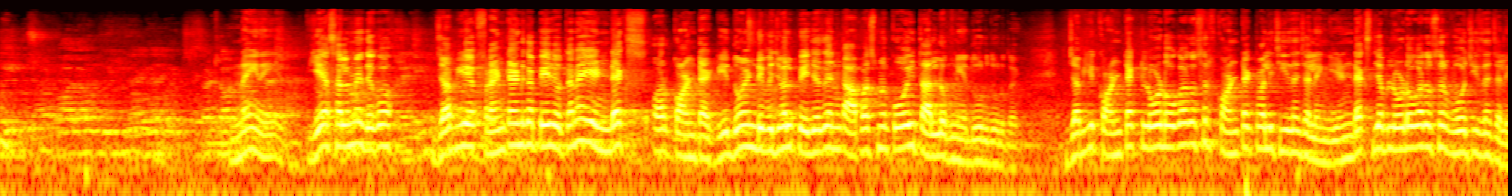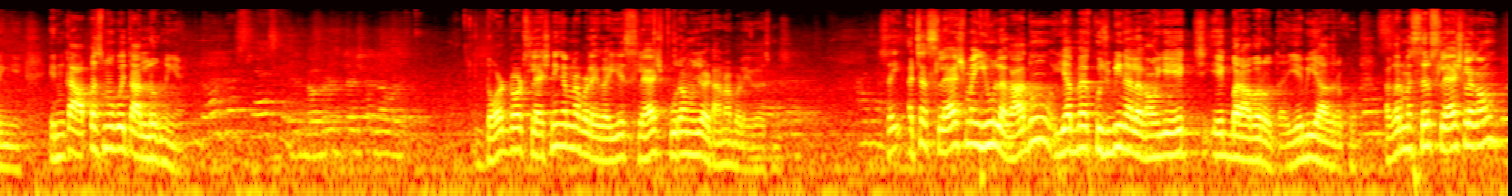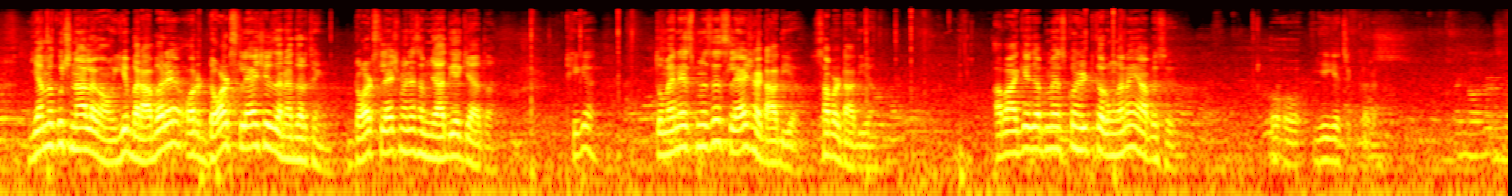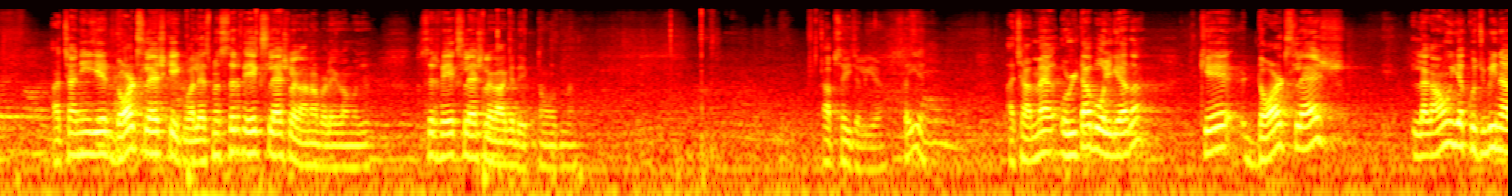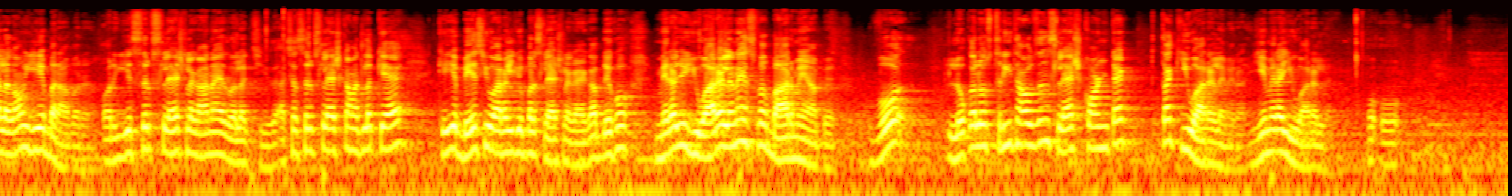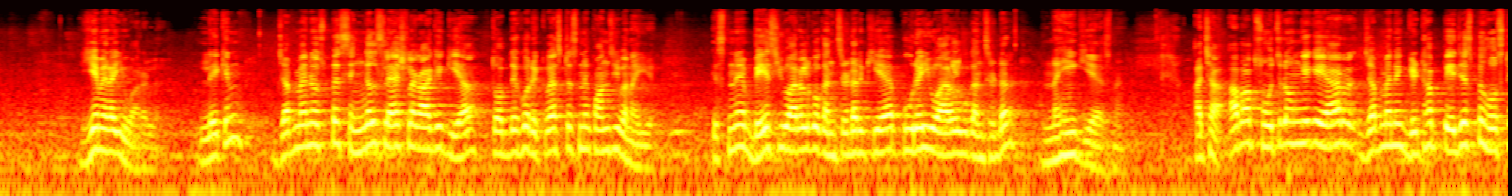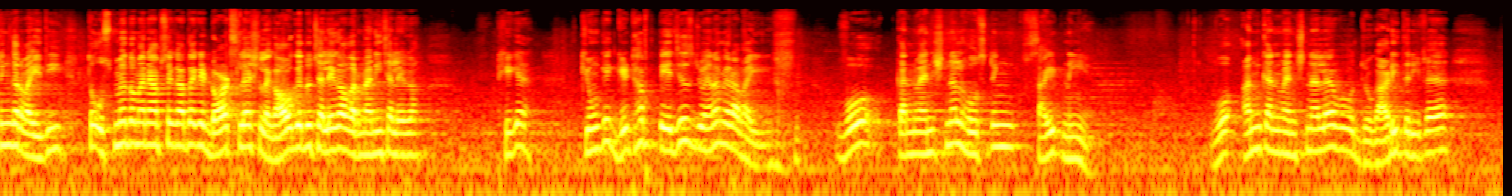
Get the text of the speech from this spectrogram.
नहीं नहीं ये असल में देखो जब ये फ्रंट एंड का पेज होता है ना ये इंडेक्स और कॉन्टैक्ट ये दो इंडिविजुअल पेजेस हैं इनका आपस में कोई ताल्लुक नहीं है दूर दूर तक। जब ये कॉन्टैक्ट लोड होगा तो सिर्फ़ कॉन्टैक्ट वाली चीज़ें चलेंगी इंडेक्स जब लोड होगा तो सिर्फ़ वो चीज़ें चलेंगी इनका आपस में कोई ताल्लुक नहीं है। डॉट डॉट स्लैश नहीं करना पड़ेगा, ये स्लैश पूरा मुझे हटाना पड़ेगा इसमें सही? अच्छा स्लैश मैं यूँ लगा दूँ या मैं कुछ भी ना लगाऊँ, ये एक एक बराबर होता है, ये भी याद रखो। अगर मैं सिर्फ़ स्लैश लगाऊँ या मैं कुछ ना लगाऊँ, ये बराबर है और dot slash is another thing dot slash मैंने समझा दिया क्या था, ठीक है? तो मैंने इसमें से स्लैश हटा दिया, सब हटा दिया। अब आके जब मैं इसको हिट करूँगा ना यहाँ पे से, ओ ओ, ये ये चक्कर है। अच्छा नहीं, ये डॉट स्लैश के इक्वल है, इसमें सिर्फ़ एक स्लैश लगाना पड़ेगा मुझे। सिर्फ़ एक स्लैश लगा के देखता हूँ अब मैं। अब सही चल गया। सही है? अच्छा मैं उल्टा बोल गया था कि डॉट स्लैश लगाऊँ या कुछ भी ना लगाऊँ, ये बराबर है। और ये सिर्फ़ स्लैश लगाना है तो अलग चीज़ है। अच्छा सिर्फ़ स्लैश का मतलब क्या है कि ये बेस यूआरएल के ऊपर स्लैश लगाएगा। अब देखो, मेरा जो यूआरएल है ना इस वक्त बार में यहाँ पे, वो लोकल उस थ्री थाउज़ेंड स्लैश कॉन्टैक्ट तक यूआरएल है मेरा। ये मेरा यूआरएल है। ओ ओ। ये मेरा यूआरएल है। लेकिन जब मैंने उस पर सिंगल स्लैश लगा के किया तो अब देखो रिक्वेस्ट इसने कौन सी बनाई है? इसने बेस यूआरएल को कंसिडर किया है, पूरे यूआरएल को कंसिडर नहीं किया है इसने। अच्छा अब आप सोच रहे होंगे कि यार, जब मैंने गिटहब पेजेस पे होस्टिंग करवाई थी तो उसमें तो मैंने आपसे कहा था कि डॉट स्लैश लगाओगे तो चलेगा, वरना नहीं चलेगा। ठीक है? क्योंकि गिटहब पेजेस जो है ना मेरा भाई, वो कन्वेंशनल होस्टिंग साइट नहीं है। वो अनकन्वेंशनल है, वो जुगाड़ी तरीका है,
